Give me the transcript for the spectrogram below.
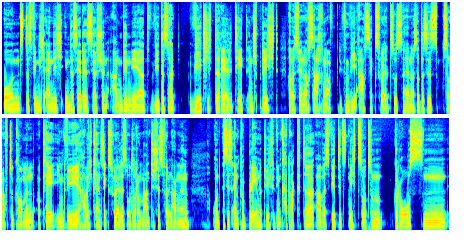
Und das finde ich eigentlich in der Serie sehr schön angenähert, wie das halt wirklich der Realität entspricht, aber es werden auch Sachen aufgegriffen, wie asexuell zu sein, also das ist drauf zu kommen, okay, irgendwie habe ich kein sexuelles oder romantisches Verlangen und es ist ein Problem natürlich für den Charakter, aber es wird jetzt nicht so zum großen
